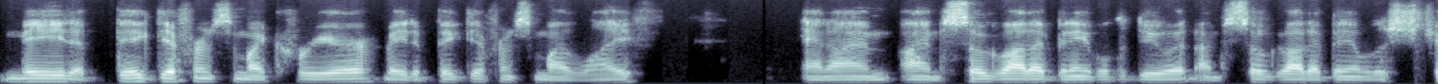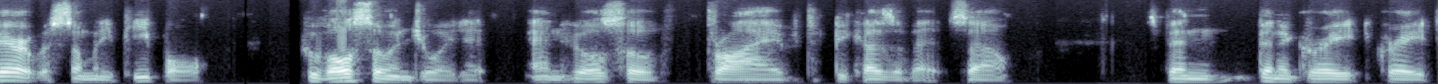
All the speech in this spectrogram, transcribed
made a big difference in my career, made a big difference in my life. And I'm, I'm so glad I've been able to do it. I'm so glad I've been able to share it with so many people who've also enjoyed it and who also thrived because of it. So it's been, been a great, great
